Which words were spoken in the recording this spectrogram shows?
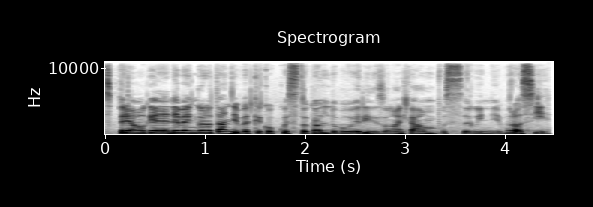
Speriamo che ne vengano tanti perché con questo caldo poverini sono al campus, quindi però sì,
